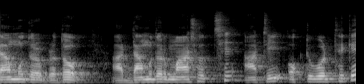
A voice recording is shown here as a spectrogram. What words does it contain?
দামোদর ব্রত। আর দামোদর মাস হচ্ছে আটই অক্টোবর থেকে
